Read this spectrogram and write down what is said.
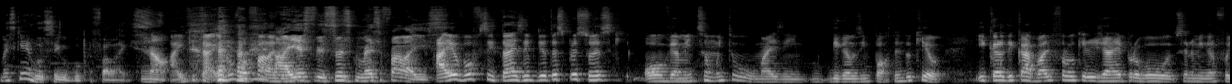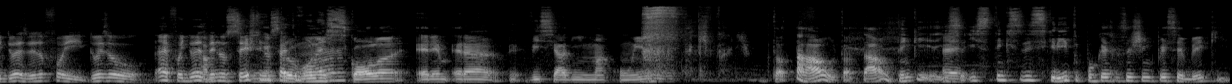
Mas quem é você, Gugu, pra falar isso? Não, aí que tá. Eu não vou falar Aí as pessoas começam a falar isso. Aí eu vou citar exemplo de outras pessoas que, obviamente, são muito mais, digamos, importantes do que eu. Ícaro de Carvalho falou que ele já reprovou, se não me engano, foi duas vezes ou foi duas ou. É, foi duas vezes no sexto e no sétimo Reprovou na ano. escola, era, era viciado em maconha. Que pariu. Total, total. Tem que, É. isso, isso tem que ser escrito, porque as pessoas têm que perceber que.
